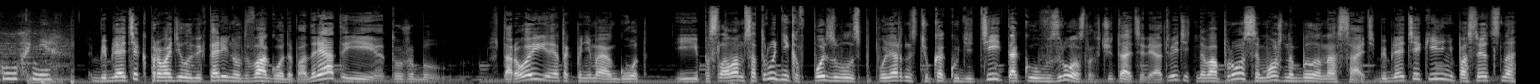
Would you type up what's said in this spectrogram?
кухне. Библиотека проводила викторину два года подряд, и это уже был второй, я так понимаю, год. И, по словам сотрудников, пользовалась популярностью как у детей, так и у взрослых читателей. Ответить на вопросы можно было на сайте библиотеки или непосредственно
